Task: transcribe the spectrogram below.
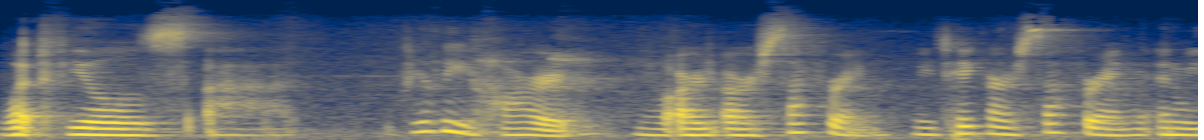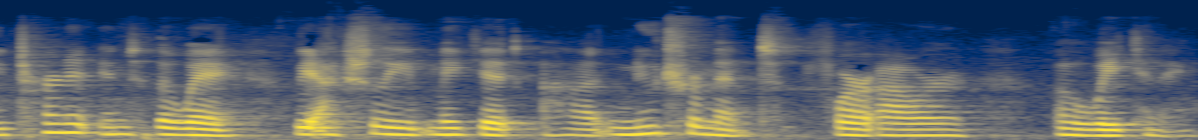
what feels uh, really hard, you know, our, our suffering. We take our suffering and we turn it into the way. We actually make it uh, nutriment for our awakening.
